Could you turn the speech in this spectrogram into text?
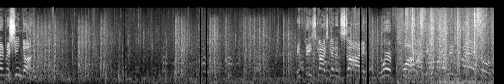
that machine gun! If these guys get inside, we're fucked!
